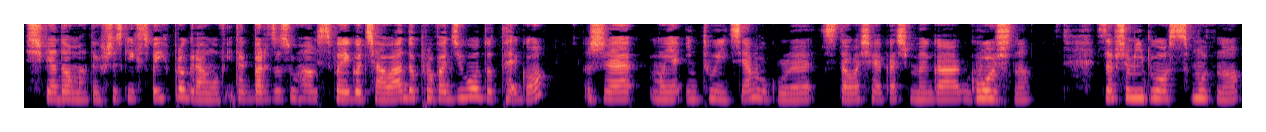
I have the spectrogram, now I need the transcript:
świadoma tych wszystkich swoich programów i tak bardzo słuchałam swojego ciała, doprowadziło do tego, że moja intuicja w ogóle stała się jakaś mega głośna. Zawsze mi było smutno,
